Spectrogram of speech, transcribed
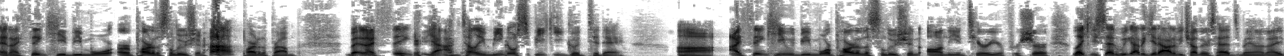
And I think he'd be more, or part of the solution. part of the problem. But, and I think, yeah, I'm telling you, me no speaky good today. Uh, I think he would be more part of the solution on the interior for sure. Like you said, we got to get out of each other's heads, man. I,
